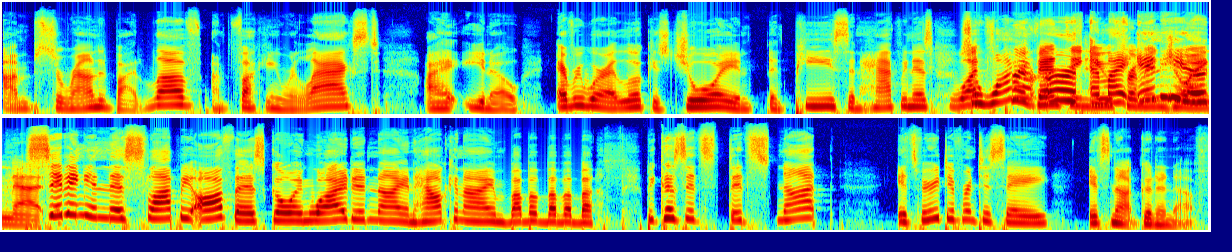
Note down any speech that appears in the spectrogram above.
I'm surrounded by love. I'm fucking relaxed. I, you know, everywhere I look is joy and, and peace and happiness. so What's why on preventing earth am you I from in enjoying here that? sitting in this sloppy office going, why didn't I and how can I and blah blah blah blah blah? Because it's it's not it's very different to say it's not good enough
